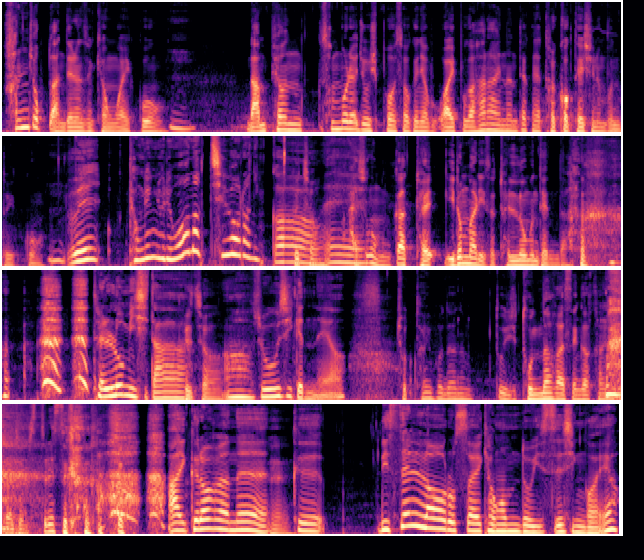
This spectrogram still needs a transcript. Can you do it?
한 족도 안 되는 경우가 있고 음. 남편 선물해주고 싶어서 그냥 와이프가 하나 했는데 그냥 덜컥 되시는 분도 있고. 음, 왜 경쟁률이 워낙 치열하니까. 그렇죠. 예. 알 수가 없으니까 되, 이런 말이 있어요. 될 놈은 된다. 될 놈이시다. 그렇죠. 아, 좋으시겠네요. 좋다기보다는 또 이제 돈 나갈 생각하니까 좀 스트레스가. 아니, 그러면은, 네. 그, reseller로서의 경험도 있으신 거예요?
